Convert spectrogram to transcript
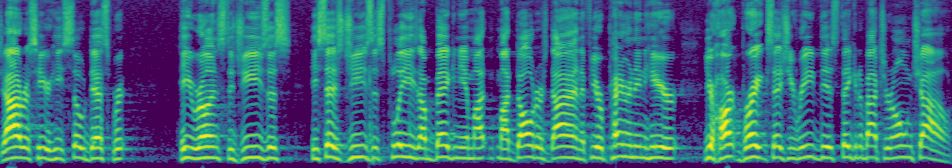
Jairus here, he's so desperate. He runs to Jesus. He says, Jesus, please, I'm begging you, my, my daughter's dying. If you're a parent in here, your heart breaks as you read this, thinking about your own child.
